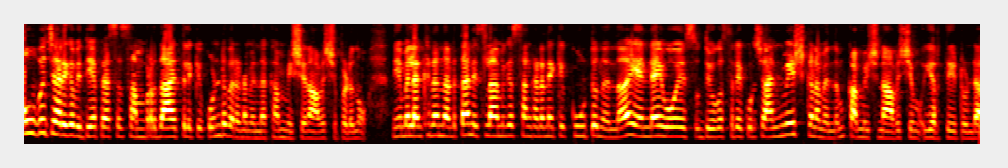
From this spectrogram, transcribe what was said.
ഔപചാരിക വിദ്യാഭ്യാസ സമ്പ്രദായത്തിലേക്ക് കൊണ്ടുവരണമെന്ന് കമ്മീഷൻ ആവശ്യപ്പെടുന്നു. നിയമലംഘനം നടത്താൻ ഇസ്ലാമിക സംഘടനയ്ക്ക് കൂട്ടുനിന്ന് എൻ ഐ ഒ എസ് ഉദ്യോഗസ്ഥരെ കുറിച്ച് അന്വേഷിക്കണമെന്നും കമ്മീഷൻ ആവശ്യം ഉയർത്തിയിട്ടുണ്ട്.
